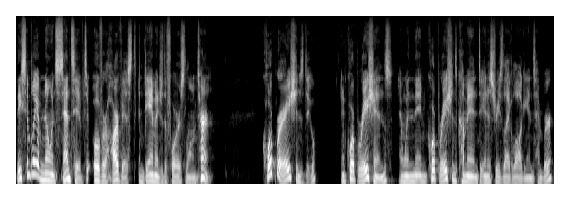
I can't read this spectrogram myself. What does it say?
They simply have no incentive to overharvest and damage the forest long term. Corporations do, and corporations, and when then corporations come into industries like logging and timber,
